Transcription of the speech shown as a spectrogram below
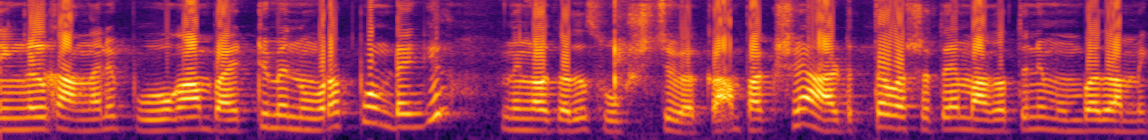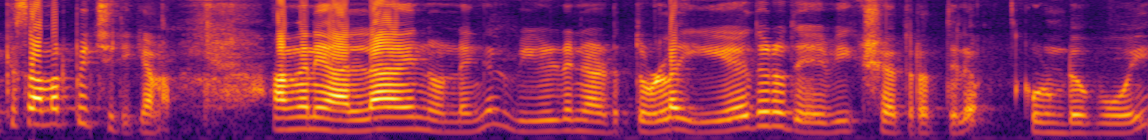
നിങ്ങൾക്ക് അങ്ങനെ പോകാൻ പറ്റുമെന്ന് ഉറപ്പുണ്ടെങ്കിൽ നിങ്ങൾക്കത് സൂക്ഷിച്ചു വെക്കാം. പക്ഷേ അടുത്ത വർഷത്തെ മകത്തിന് മുമ്പ് അത് അമ്മയ്ക്ക് സമർപ്പിച്ചിരിക്കണം. അങ്ങനെ അല്ല എന്നുണ്ടെങ്കിൽ വീടിനടുത്തുള്ള ഏതൊരു ദേവീക്ഷേത്രത്തിലും കൊണ്ടുപോയി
